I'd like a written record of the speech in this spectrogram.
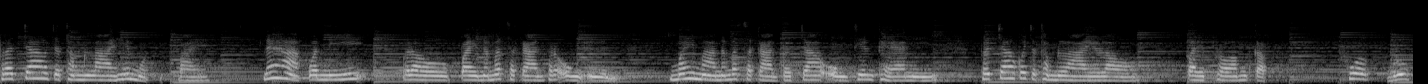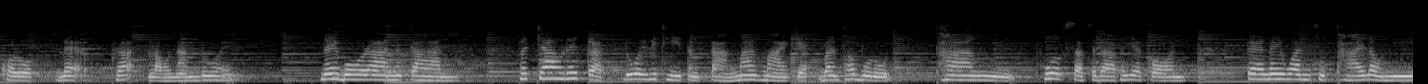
พระเจ้าจะทำลายให้หมดไป และหากวันนี้เราไปนมัสการพระองค์อื่น ไม่มานมัสการพระเจ้าองค์เที่ยงแท้นี้ พระเจ้าก็จะทำลายเราไปพร้อมกับพวกรูปเคารพและพระเหล่านั้นด้วย ในโบราณกาลพระเจ้าได้ตรัสด้วยวิธีต่างๆ มากมายแก่บรรพบุรุษ ทางพวกศาสดาพยากรณ์ แต่ในวันสุดท้ายเหล่านี้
